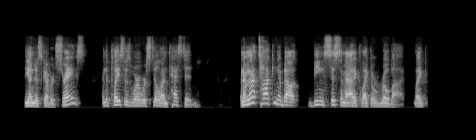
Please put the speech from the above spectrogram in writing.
the undiscovered strengths, and the places where we're still untested. And I'm not talking about being systematic like a robot like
